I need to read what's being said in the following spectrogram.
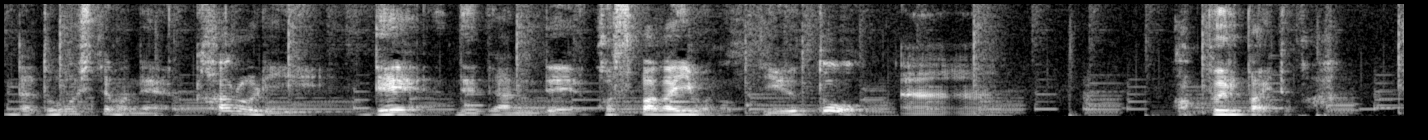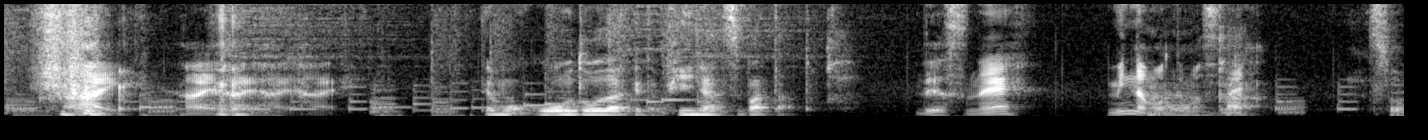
うん、だどうしてもねカロリーで値段でコスパがいいものっていうとうんうん。うんアップルパイとか。はい。はいはいはいはい。でも王道だけどピーナッツバターとか。ですね。みんな持ってますね。がそう。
